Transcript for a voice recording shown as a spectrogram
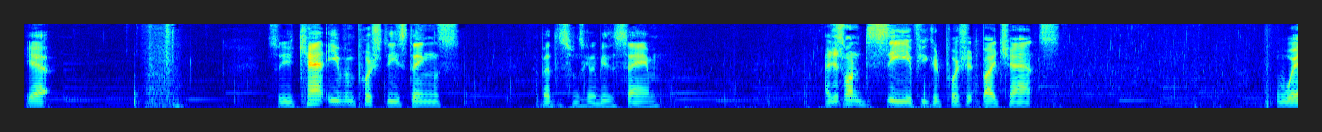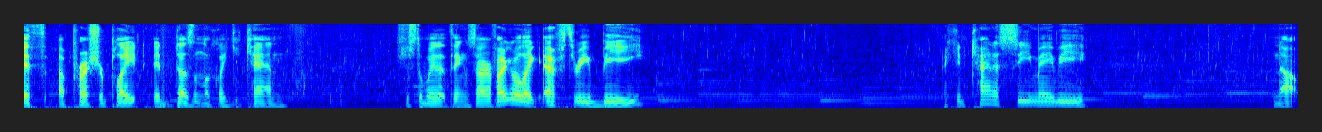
Yeah. So you can't even push these things. I bet this one's going to be the same. I just wanted to see if you could push it by chance with a pressure plate. It doesn't look like you can. It's just the way that things are. If I go like F3B, can kind of see maybe... No,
